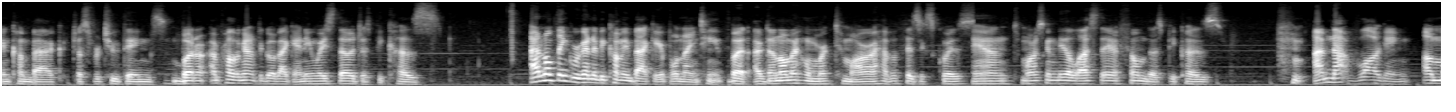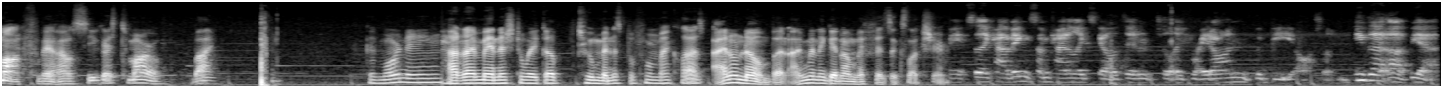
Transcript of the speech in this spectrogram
and come back just for two things. But I'm probably gonna have to go back anyways though, just because I don't think we're gonna be coming back April 19th, but I've done all my homework. Tomorrow I have a physics quiz, and tomorrow's gonna be the last day I film this because I'm not vlogging a month. But I'll see you guys tomorrow. Bye. Good morning. How did I manage to wake up two minutes before my class? I don't know, but I'm gonna get on my physics lecture. Right, So like having some kind of like skeleton to like write on would be awesome. Leave that up, yeah.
